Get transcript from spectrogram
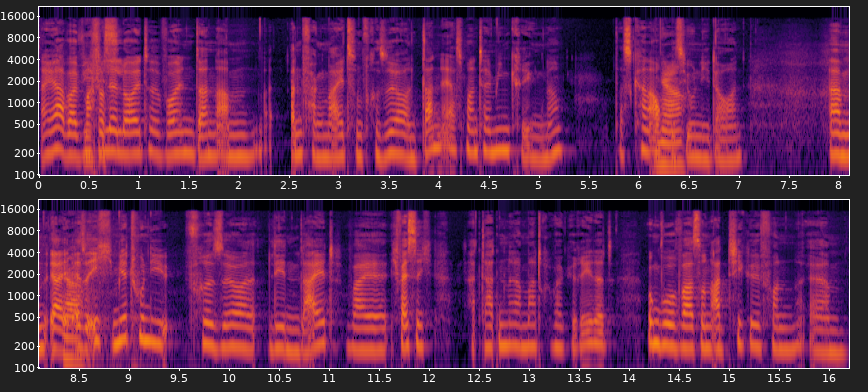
Naja, aber wie viele Leute wollen dann am Anfang Mai zum Friseur und dann erstmal einen Termin kriegen, ne? Das kann auch Ja. bis Juni dauern. Ähm, ja, Ja. also ich, mir tun die Friseurläden leid, weil, ich weiß nicht, hat, hatten wir da mal drüber geredet? Irgendwo war so ein Artikel von, ähm,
